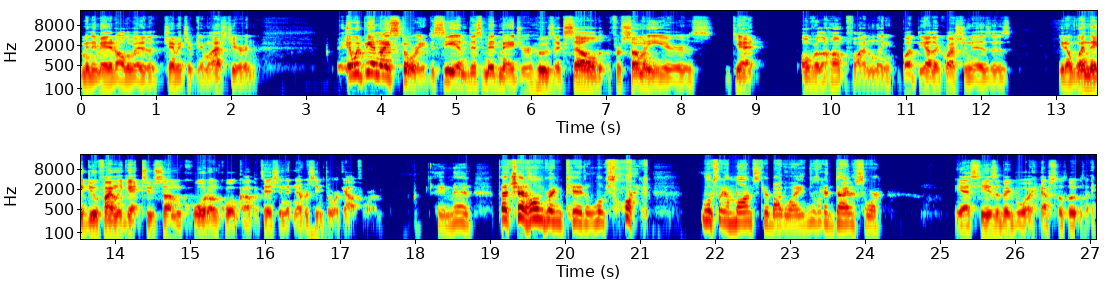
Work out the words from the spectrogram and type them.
I mean, they made it all the way to the championship game last year, and it would be a nice story to see him, this mid major who's excelled for so many years, get over the hump finally. But the other question is, is you know, when they do finally get to some quote unquote competition, it never seems to work out for them. Amen. That Chet Holmgren kid looks like looks like a monster. By the way, he looks like a dinosaur. Yes, he is a big boy. Absolutely.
